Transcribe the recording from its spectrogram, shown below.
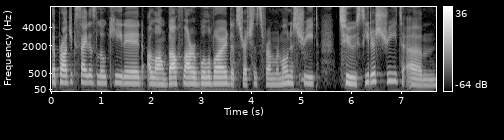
The project site is located along Bellflower Boulevard that stretches from Ramona Street to Cedar Street. Um,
